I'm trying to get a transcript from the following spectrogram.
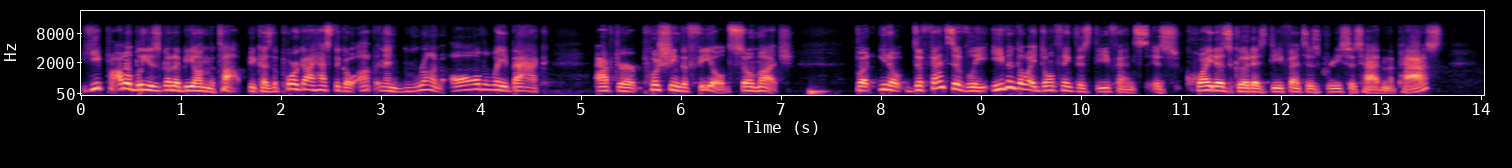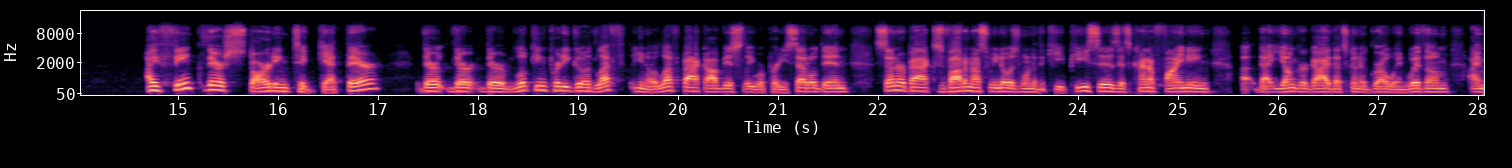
he probably is going to be on the top because the poor guy has to go up and then run all the way back after pushing the field so much. But you know, defensively, even though I don't think this defense is quite as good as defenses Greece has had in the past, I think they're starting to get there. They're they're they're looking pretty good. Left, you know, left back obviously we're pretty settled in. Center backs, Svarnas we know is one of the key pieces. It's kind of finding uh, that younger guy that's going to grow in with them. I'm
